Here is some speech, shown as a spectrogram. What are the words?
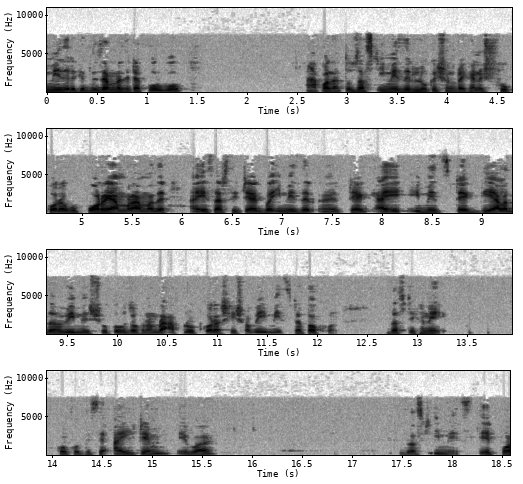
ইমেজের ক্ষেত্রে যে আমরা যেটা করব, আপাতত জাস্ট ইমেজের লোকেশনটা এখানে শো করাবো। পরে আমরা আমাদের এসআরসি ট্যাগ বা ইমেজের ট্যাগ ইমেজ ট্যাগ দিয়ে আলাদাভাবে ইমেজ শো করব। যখন আমরা আপলোড করা শেষ হবে ইমেজটা তখন জাস্ট এখানে কল আইটেম এবার জাস্ট ইমেজ এরপর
